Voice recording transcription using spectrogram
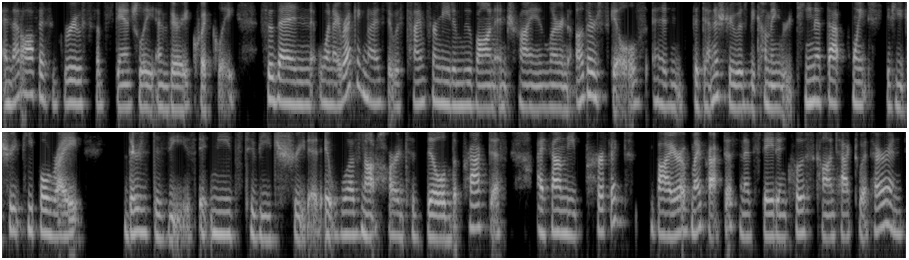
and that office grew substantially and very quickly. So then when I recognized it was time for me to move on and try and learn other skills and the dentistry was becoming routine at that point, if you treat people right, there's disease. It needs to be treated. It was not hard to build the practice. I found the perfect buyer of my practice, and I've stayed in close contact with her and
